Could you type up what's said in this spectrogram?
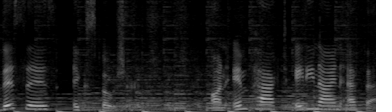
This is Exposure on Impact 89 FM,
